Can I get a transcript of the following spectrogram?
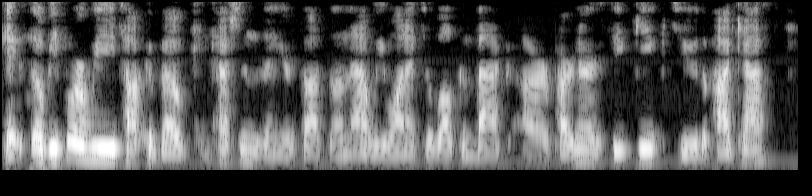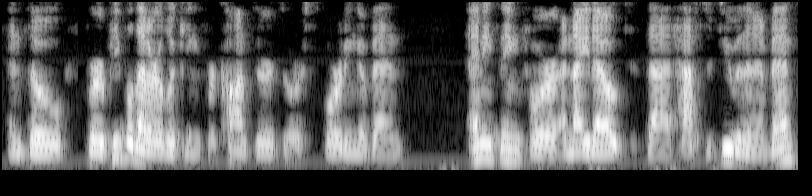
Okay, so before we talk about concussions and your thoughts on that, we wanted to welcome back our partner, SeatGeek, to the podcast. And so, for people that are looking for concerts or sporting events, anything for a night out that has to do with an event,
